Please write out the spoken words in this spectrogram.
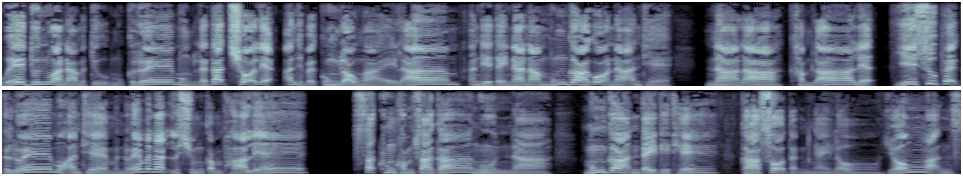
เวดุนวานามตูมุกเลมุงละดัดชอเลอันเทเปกุงลาวไงลามอันเดไดนานามุงกาก็นาอันเทนาลาคำลาเลเยซูเพ่กลัวมุอันเทมนเวมนัดลชุมกัมพาเล สักครุงคำสากางูนา มุงกาอันใดเทกาสอดันไงลอยองอันซ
